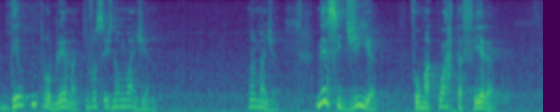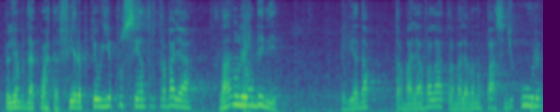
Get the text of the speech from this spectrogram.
deu um problema que vocês não imaginam. Não imaginam. Nesse dia, foi uma quarta-feira, eu lembro da quarta-feira porque eu ia para o centro trabalhar, lá no Leão Denis. Eu ia dar, trabalhava lá, trabalhava no passe de cura.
